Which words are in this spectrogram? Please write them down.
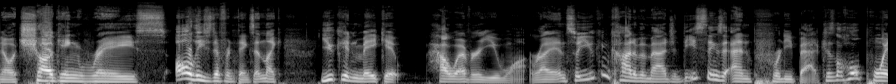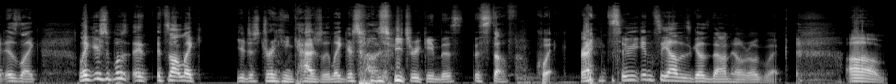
know a chugging race all these different things and like you can make it however you want right? And so you can kind of imagine these things end pretty bad because the whole point is like like you're supposed it, it's not like you're just drinking casually. Like you're supposed to be drinking this this stuff quick, right? So you can see how this goes downhill real quick. Um,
